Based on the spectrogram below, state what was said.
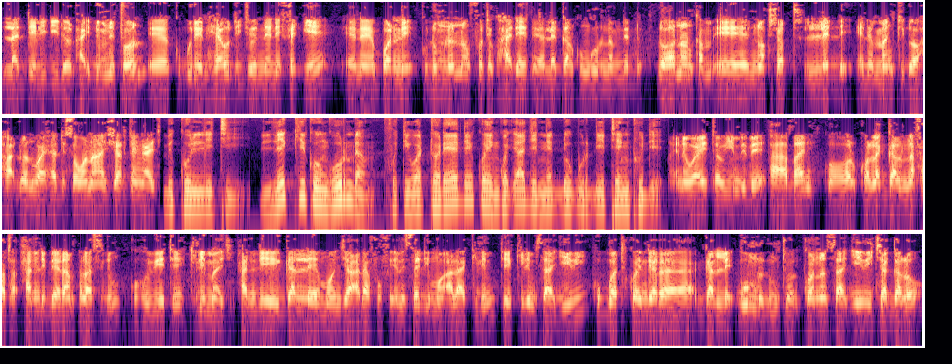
laddeli ɗiɗon hay ɗum ni toon e ko ɓuuri en hewde joni nane feƴƴe ene bonne ko ɗum noon noon foti ko haɗe e leggal ko gurdam neɗɗo. Ɗo noon kam e nokshot leɗɗe ene manki ɗo ha ɗon wawi hade so wona jardin ngaji ɓe kolliti. lekki ko gurdam foti wattorede koye goƴaji neɗɗo ɓurɗi tengtude. Ene wawi taw yimɓeɓe paamani ko holko leggal nafata. Hande ɓe remplace ɗum koko wiyete kilimaji hande galle mo jaaɗa foof ene saɗi mo ala clim te clim sa ƴeewi huɓɓata koye nder ah, galle ɓumno ɗum toon. Kono noon sa ƴeewi caggal o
